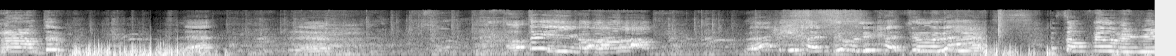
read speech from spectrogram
Não, tem... oh, لا اه لا دي خجولة خجولة Yes. Stop filming me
